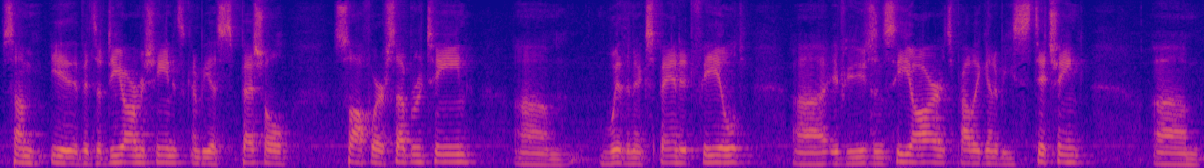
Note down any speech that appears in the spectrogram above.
Some, if it's a DR machine, it's going to be a special software subroutine um, with an expanded field. Uh, if you're using CR, it's probably going to be stitching. Um,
